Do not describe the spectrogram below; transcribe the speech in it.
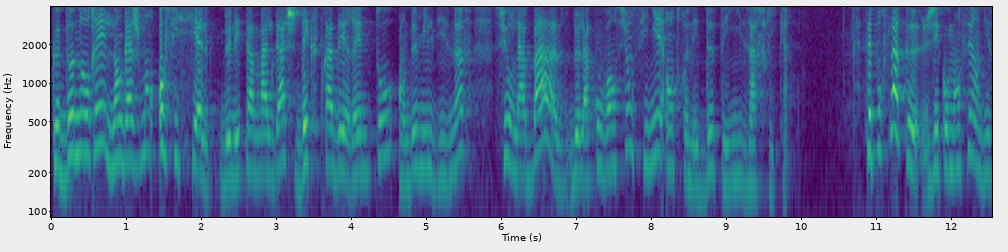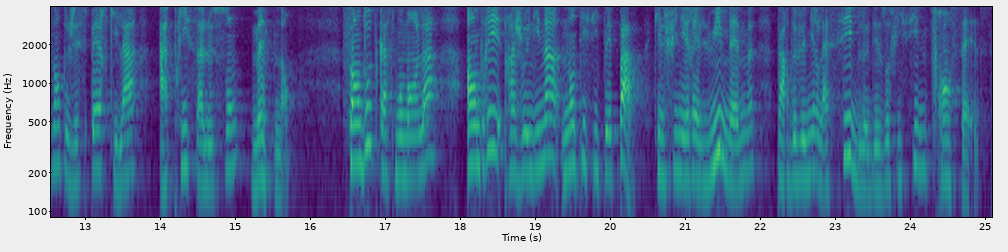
que d'honorer l'engagement officiel de l'État malgache d'extrader Rento en 2019 sur la base de la convention signée entre les deux pays africains. C'est pour cela que j'ai commencé en disant que j'espère qu'il a appris sa leçon maintenant. Sans doute qu'à ce moment-là, André Rajoelina n'anticipait pas qu'il finirait lui-même par devenir la cible des officines françaises.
